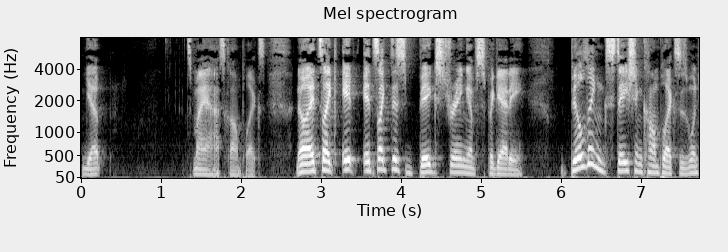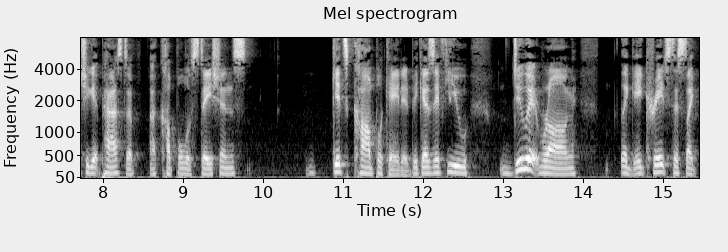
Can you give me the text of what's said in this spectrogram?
Yep. It's my ass complex. No, it's like it. It's like this big string of spaghetti. Building station complexes once you get past a, a couple of stations gets complicated because if you do it wrong, like it creates this like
